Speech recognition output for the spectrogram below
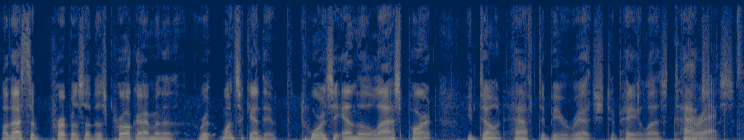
Well, that's the purpose of this program. And once again, towards the end of the last part, you don't have to be rich to pay less taxes. Correct.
